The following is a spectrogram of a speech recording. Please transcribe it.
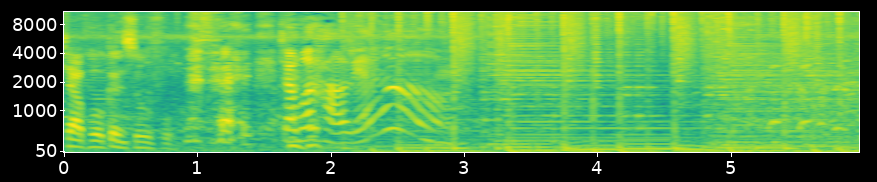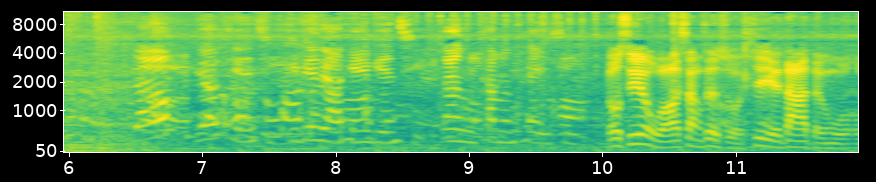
下坡更舒服。对，下坡好凉哦。走，悠闲骑，一边聊天一边骑，让他们配戏。都是因为我要上厕所，谢谢大家等我。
